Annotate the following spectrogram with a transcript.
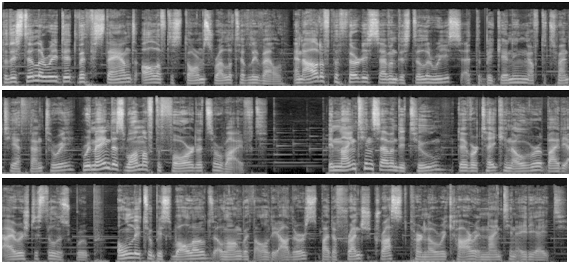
The distillery did withstand all of the storms relatively well, and out of the 37 distilleries at the beginning of the 20th century, remained as one of the four that survived. In 1972, they were taken over by the Irish Distillers Group, only to be swallowed along with all the others by the French trust Pernod Ricard in 1988,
